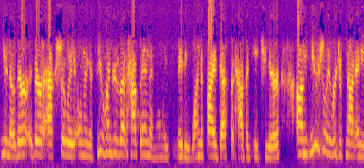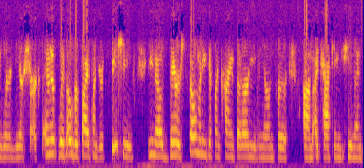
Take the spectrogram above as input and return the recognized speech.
you know, there there are actually only a few hundred that happen, and only maybe one to five deaths that happen each year. Um, usually, we're just not anywhere near sharks, and with over 500 species, you know, there's so many different kinds that aren't even known for um, attacking humans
